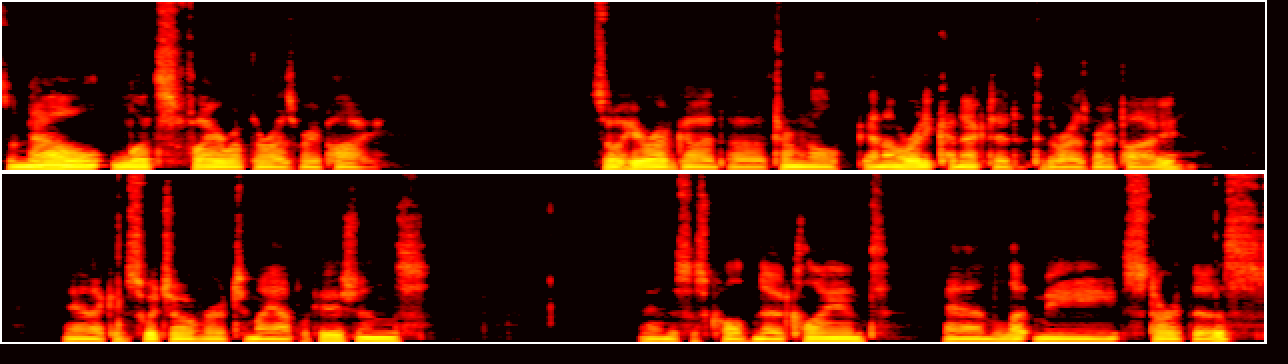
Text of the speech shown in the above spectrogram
So now let's fire up the Raspberry Pi. So here I've got a terminal, and I'm already connected to the Raspberry Pi. And I can switch over to my applications. And this is called Node Client. And let me start this.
